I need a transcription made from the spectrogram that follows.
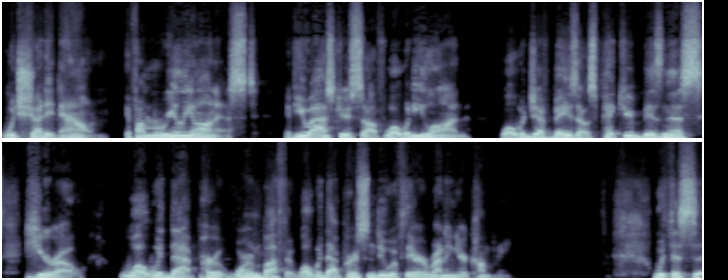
would shut it down. If I'm really honest, if you ask yourself, what would Elon, what would Jeff Bezos, pick your business hero, what would that per Warren Buffett, what would that person do if they were running your company? With a,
